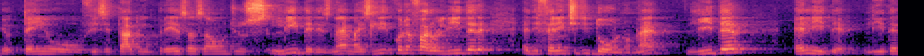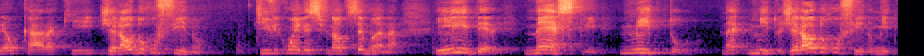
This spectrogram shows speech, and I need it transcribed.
eu tenho visitado empresas onde os líderes, né? Mas quando eu falo líder é diferente de dono, né? Líder é líder. Líder é o cara que Geraldo Rufino. Tive com ele esse final de semana. Líder, mestre, mito, né? Mito. Geraldo Rufino, mito.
